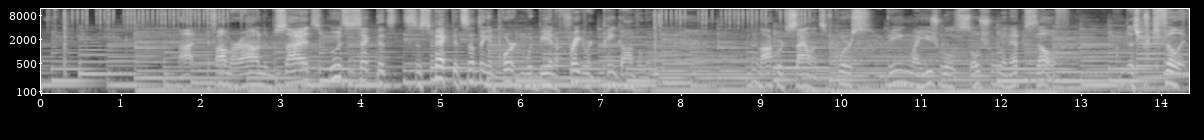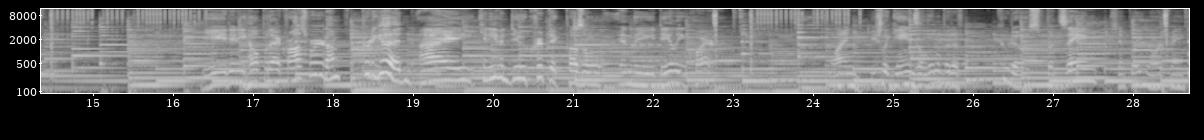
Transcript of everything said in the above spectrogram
Not if I'm around, and besides, who would suspect that, suspect that something important would be in a fragrant pink envelope? An awkward silence, of course. Being my usual social inept self, I'm desperate to fill it. Need any help with that crossword? I'm pretty good. I can even do cryptic puzzle in the Daily Inquirer. Gains a little bit of kudos, but Zane simply ignores me.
